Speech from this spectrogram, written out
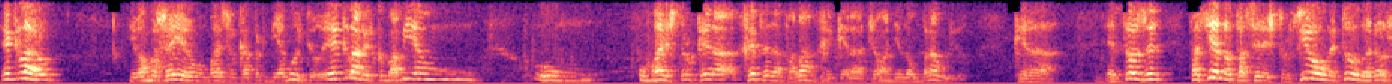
E claro, íbamos aí, era un maestro que aprendía moito. E claro, como había un, un, un maestro que era jefe da falange, que era Chavañe Don Braulio, que era... entonces facíanos facer instrucción e todo, e nos,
